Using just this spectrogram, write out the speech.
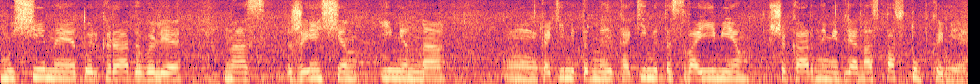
мужчины только радовали нас, женщин, именно какими-то какими своими шикарными для нас поступками.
